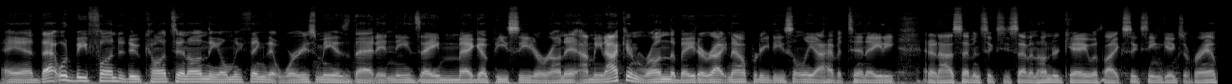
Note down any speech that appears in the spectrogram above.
And that would be fun to do content on. The only thing that worries me is that it needs a mega PC to run it. I mean, I can run the beta right now pretty decently. I have a 1080 and an i7 6700K with like 16 gigs of RAM.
